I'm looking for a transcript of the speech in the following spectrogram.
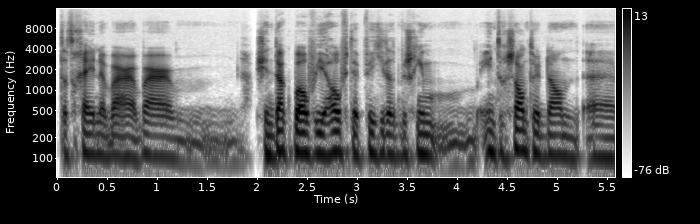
datgene waar, waar als je een dak boven je hoofd hebt, vind je dat misschien interessanter dan eh,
